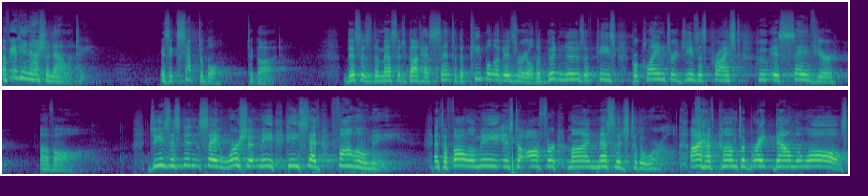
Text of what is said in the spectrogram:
of any nationality is acceptable to God. This is the message God has sent to the people of Israel the good news of peace proclaimed through Jesus Christ, who is Savior of all. Jesus didn't say, Worship me, He said, Follow me. And to follow me is to offer my message to the world. I have come to break down the walls.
